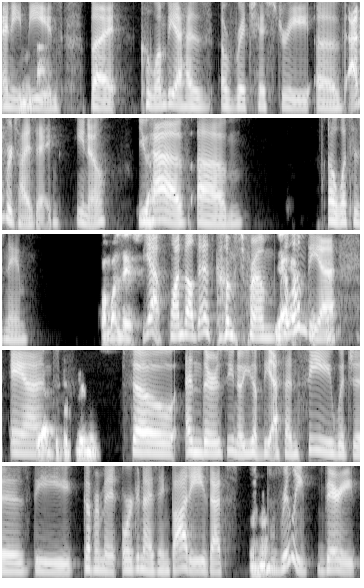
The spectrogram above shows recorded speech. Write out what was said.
any mm. means, but Colombia has a rich history of advertising, you know. You yeah. have um oh, what's his name? Juan Valdez. Yeah, Juan Valdez comes from yeah. Colombia and yeah, so, and there's, you know, you have the FNC, which is the government organizing body that's mm-hmm. really very,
